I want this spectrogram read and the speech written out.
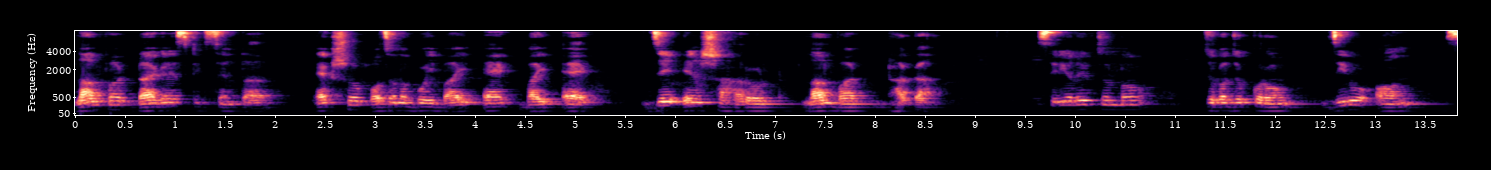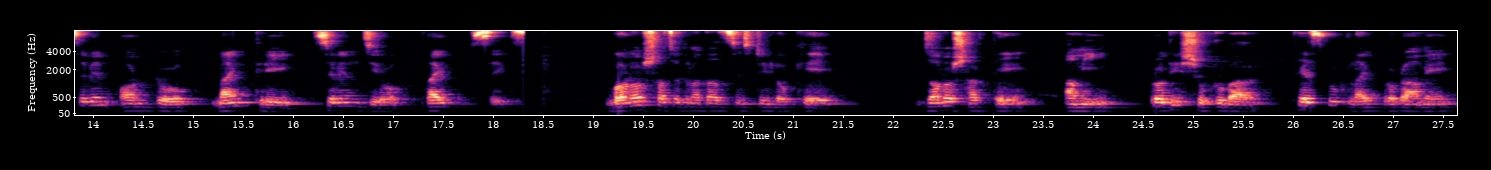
লালপাট ডায়াগনস্টিক সেন্টার একশো পঁচানব্বই বাই এক বাই এক, J N Saha road, Lalbagh, Dhaka. সিরিয়ালের জন্য যোগাযোগ করুন zero one seven one two nine three seven zero. Five six গণসচেতনতা সৃষ্টির লক্ষ্যে জনস্বার্থে আমি প্রতি শুক্রবার ফেসবুক লাইভ প্রোগ্রামে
